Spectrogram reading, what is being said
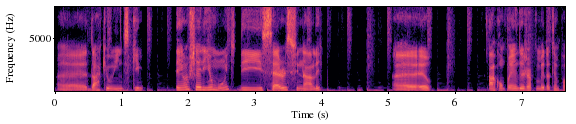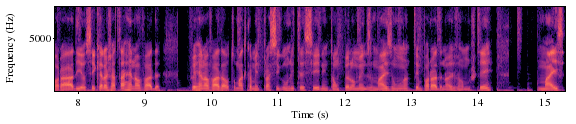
é, Dark Winds, que tem um cheirinho muito de series finale. É, eu acompanho desde a primeira temporada e eu sei que ela já está renovada. Foi renovada automaticamente para segunda e terceira, então pelo menos mais uma temporada nós vamos ter. Mas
